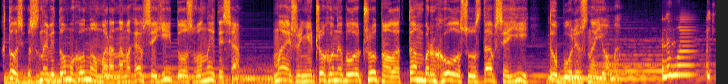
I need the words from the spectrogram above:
хтось з невідомого номера намагався їй дозвонитися. Майже нічого не було чутно, але тембр голосу здався їй до болю знайомим. Ну вот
